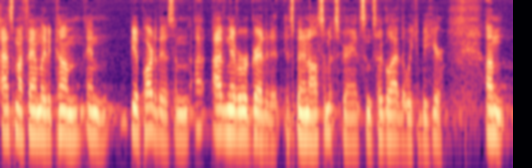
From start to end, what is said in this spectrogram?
asked my family to come and be a part of this, and I, have never regretted it. It's been an awesome experience, and so glad that we could be here. Um,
